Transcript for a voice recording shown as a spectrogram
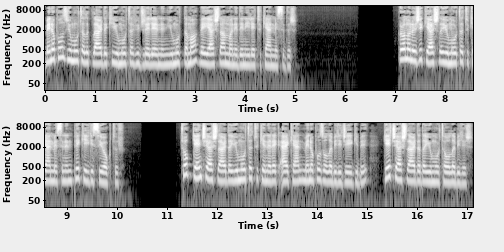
Menopoz yumurtalıklardaki yumurta hücrelerinin yumurtlama ve yaşlanma nedeniyle tükenmesidir. Kronolojik yaşla yumurta tükenmesinin pek ilgisi yoktur. Çok genç yaşlarda yumurta tükenerek erken menopoz olabileceği gibi, geç yaşlarda da yumurta olabilir.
